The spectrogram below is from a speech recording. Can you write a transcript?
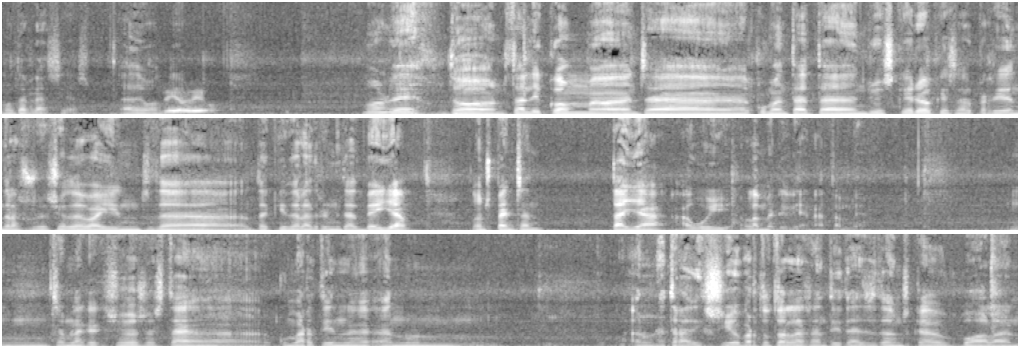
moltes gràcies. Adéu. Adéu, adéu. Molt bé, doncs tal com ens ha comentat en Lluís Quero, que és el president de l'Associació de Veïns d'aquí de, de la Trinitat Vella, doncs pensen tallar avui la Meridiana també. Em sembla que això s'està convertint en, un, en una tradició per totes les entitats doncs, que volen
